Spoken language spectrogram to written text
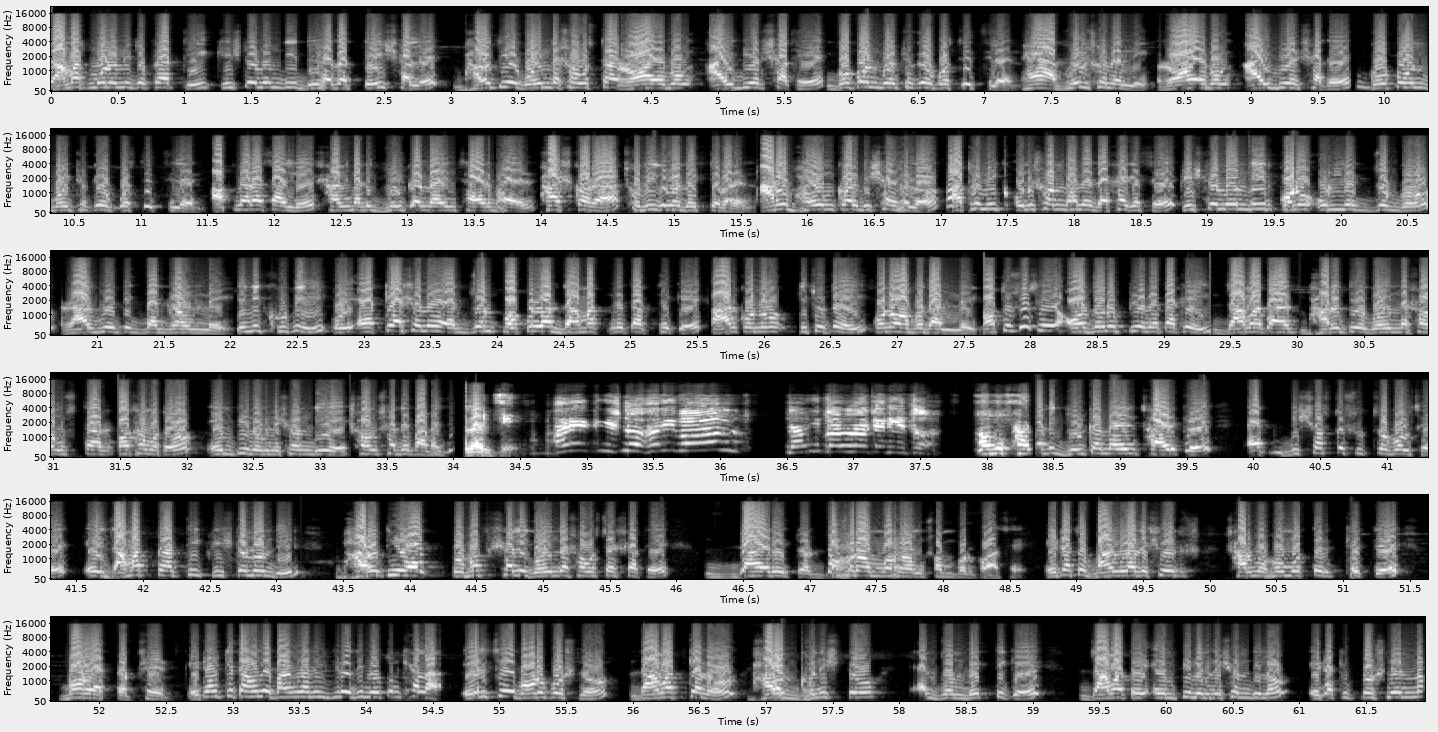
জামাত মনোনীত প্রার্থী কৃষ্ণনন্দী দুই সালে ভারতীয় গোয়েন্দা সংস্থা র এবং আইবি এর সাথে গোপন বৈঠকে উপস্থিত ছিলেন। হ্যাঁ ভুল শোনেননি। র এবং আইবি এর সাথে গোপন বৈঠকে উপস্থিত ছিলেন। আপনারা চাইলে সাংবাদিক জুলকার নাইন সায়ের ভাইয়ের ফাঁস করা ছবিগুলো দেখতে পারেন। আরও ভয়ঙ্কর বিষয় হলো, প্রাথমিক অনুসন্ধানে দেখা গেছে, কৃষ্ণনন্দীর কোনো উল্লেখযোগ্য রাজনৈতিক ব্যাকগ্রাউন্ড নেই। তিনি খুবই ওই একই আসনে একজন পপুলার জামাত নেতার থেকে তার কোনো কিছুতেই কোনো অবদান নেই। অথচ সেই অজনপ্রিয় নেতাকেই জামাত আজ ভারতীয় গোয়েন্দা সংস্থার কথা মতো এমপি নমিনেশন দিয়ে সংসদে পাঠাতে যাচ্ছে হরে কৃষ্ণ হরি বল। তো সাংবাদিক জুলকার নাইন এক বিশ্বস্ত সূত্র বলছে এই জামাত প্রার্থী কৃষ্ণনন্দীর ভারতীয় এক প্রভাবশালী গোয়েন্দা সংস্থার সাথে ডাইরেক্ট দহরম মহরম সম্পর্ক আছে। এটা তো বাংলাদেশের সার্বভৌমত্বের ক্ষেত্রে বড় একটা থ্রেড এটাই কি তাহলে বাংলাদেশ বিরোধী নতুন খেলা? এর চেয়ে বড় প্রশ্ন জামাত কেন ভারত ঘনিষ্ঠ একজন ব্যক্তিকে জামাতের এমপি নমিনেশন দিল এটা কি প্রশ্নের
